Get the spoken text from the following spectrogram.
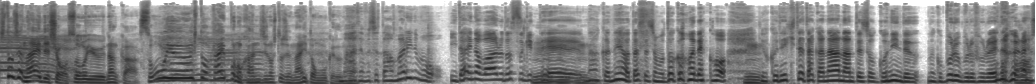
人じゃないでしょう。そういうなんかそういう人タイプの感じの人じゃないと思うけどね、まあでもちょっとあまりにも偉大なワールドすぎて、うんうんうん。なんかね私たちもどこまでこう、うん。よくできてたかななんてちょっと5人でなんかブルブル震えながら話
